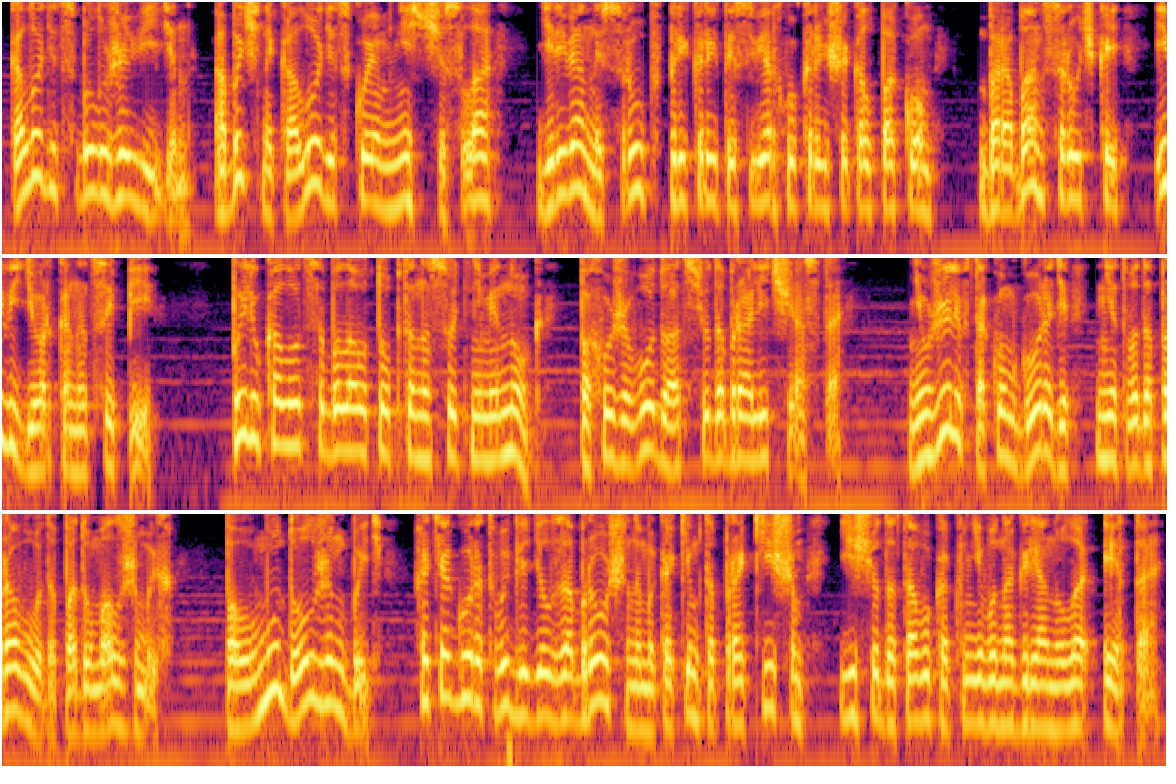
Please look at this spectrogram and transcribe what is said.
Колодец был уже виден. Обычный колодец, коем не с числа, деревянный сруб, прикрытый сверху крышей колпаком, барабан с ручкой и ведерко на цепи – Пыль у колодца была утоптана сотнями ног, похоже, воду отсюда брали часто. «Неужели в таком городе нет водопровода?» – подумал Жмых. «По уму должен быть, хотя город выглядел заброшенным и каким-то прокисшим еще до того, как в него нагрянуло это».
